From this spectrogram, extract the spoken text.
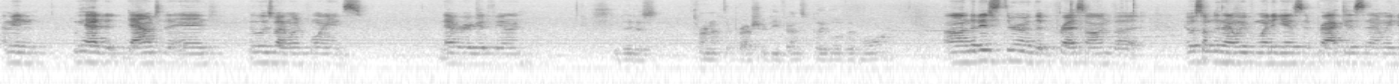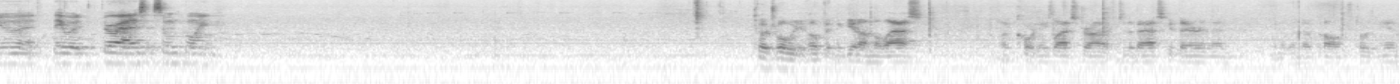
I mean, we had it down to the end. We lose by one point. It's never a good feeling. Did they just turn up the pressure defensively a little bit more? Um, they just threw the press on, but it was something that we've went against in practice, and we knew that they would throw at us at some point. Coach, what were you hoping to get on the last, on Courtney's last drive to the basket there and then, you know, the no call toward the end?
